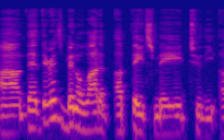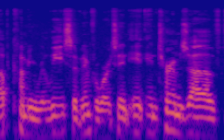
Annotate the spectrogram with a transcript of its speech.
um, that there has been a lot of updates made to the upcoming release of InfraWorks in, in, in terms of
